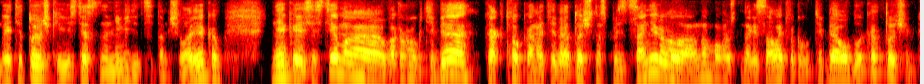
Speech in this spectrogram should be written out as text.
эти точки, естественно, не видятся там человеком, некая система вокруг тебя, как только она тебя точно спозиционировала, она может нарисовать вокруг тебя облако точек.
